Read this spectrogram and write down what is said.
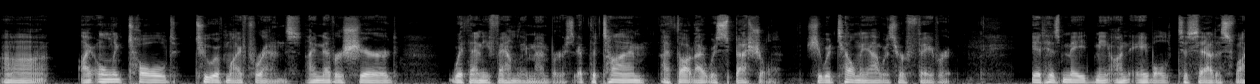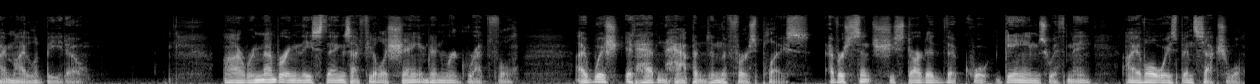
Uh, I only told two of my friends. I never shared with any family members. At the time, I thought I was special. She would tell me I was her favorite. It has made me unable to satisfy my libido. Uh, remembering these things, I feel ashamed and regretful. I wish it hadn't happened in the first place. Ever since she started the, games with me, I have always been sexual.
